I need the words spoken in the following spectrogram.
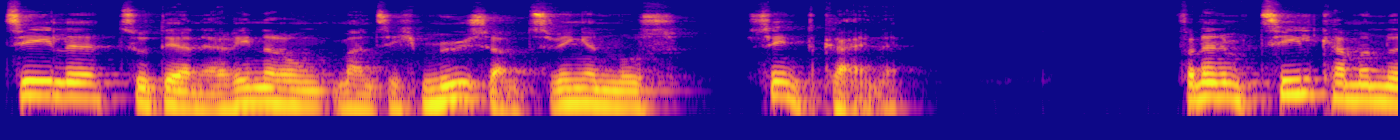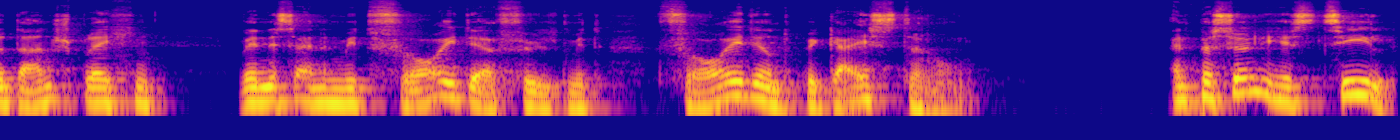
Ziele, zu deren Erinnerung man sich mühsam zwingen muss, sind keine. Von einem Ziel kann man nur dann sprechen, wenn es einen mit Freude erfüllt, mit Freude und Begeisterung. Ein persönliches Ziel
